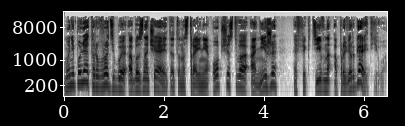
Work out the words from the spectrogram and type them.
Манипулятор вроде бы обозначает это настроение общества, а ниже – эффективно опровергает его.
